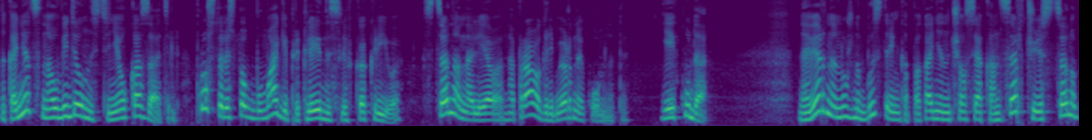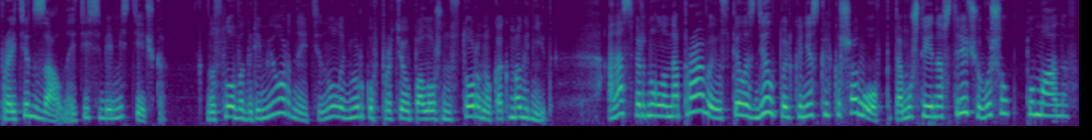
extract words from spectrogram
Наконец она увидела на стене указатель. Просто листок бумаги, приклеенный слегка криво. Сцена налево, направо гримерные комнаты. Ей куда? Наверное, нужно быстренько, пока не начался концерт, через сцену пройти в зал, найти себе местечко. Но слово «гримерные» тянуло Нюрку в противоположную сторону, как магнит. Она свернула направо и успела сделать только несколько шагов, потому что ей навстречу вышел Туманов.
